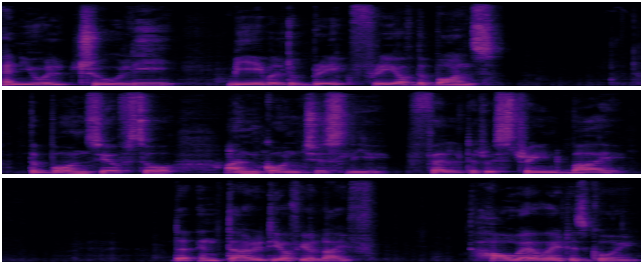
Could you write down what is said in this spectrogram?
and you will truly be able to break free of the bonds. The bonds you have so unconsciously felt restrained by the entirety of your life, however it is going.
